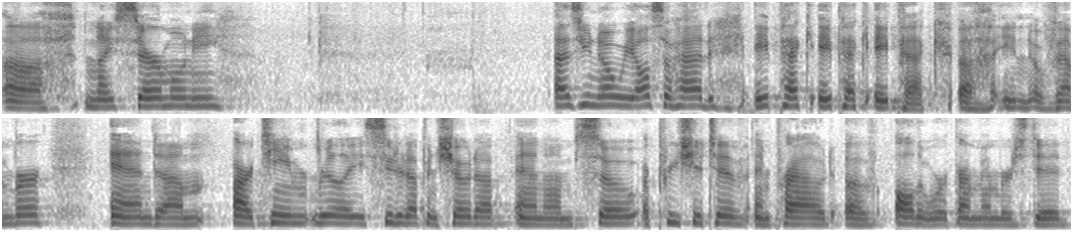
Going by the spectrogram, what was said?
Nice ceremony. As you know, we also had APEC, APEC, APEC uh, in November, and um, our team really suited up and showed up, and I'm so appreciative and proud of all the work our members did.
